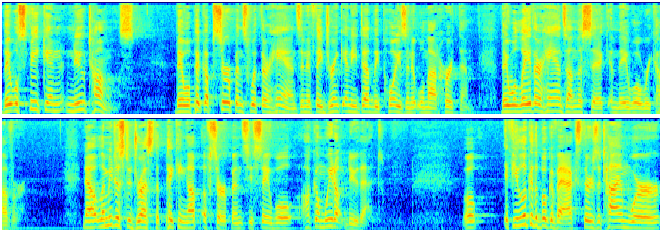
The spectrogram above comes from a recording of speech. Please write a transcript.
They will speak in new tongues. They will pick up serpents with their hands, and if they drink any deadly poison, it will not hurt them. They will lay their hands on the sick, and they will recover. Now, let me just address the picking up of serpents. You say, well, how come we don't do that? Well, if you look at the book of Acts, there's a time where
